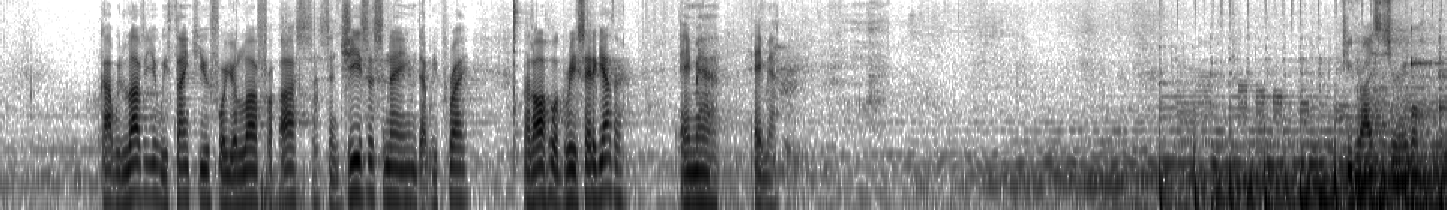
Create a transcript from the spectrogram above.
God, we love you. We thank you for your love for us. It's in Jesus' name that we pray. Let all who agree say together, Amen. Amen. If you'd rise as you're able.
